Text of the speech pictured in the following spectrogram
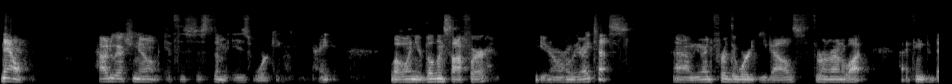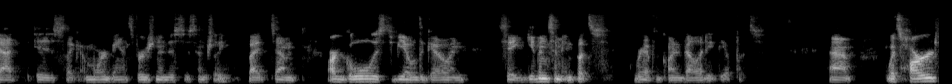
Now, how do you actually know if the system is working, right? Well, when you're building software, you normally write tests. Um, you might have heard the word evals thrown around a lot. I think that, that is like a more advanced version of this essentially. But um, our goal is to be able to go and say, given some inputs, we're able to go and validate the outputs. Um, what's hard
